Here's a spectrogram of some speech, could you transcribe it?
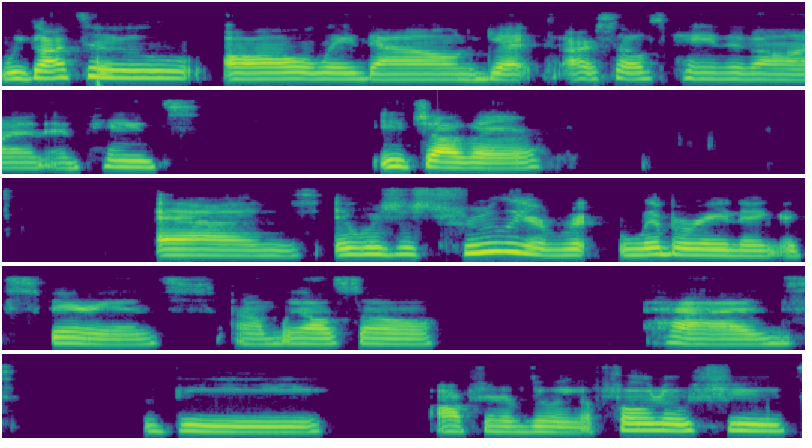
we got to all lay down, get ourselves painted on, and paint each other. And it was just truly a re- liberating experience. Um, we also had the option of doing a photo shoot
